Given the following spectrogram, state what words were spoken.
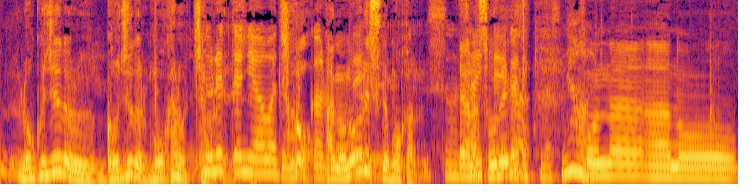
60ドル、50ドル儲かるちゃう濡れ手に泡で儲かるあの、ノーリスで儲かる。んです。だからそれが、こんな、あの、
